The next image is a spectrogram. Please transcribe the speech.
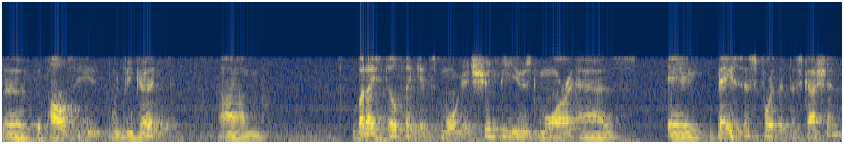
the, the, the policy would be good. Um, but I still think it's more, it should be used more as a basis for the discussion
